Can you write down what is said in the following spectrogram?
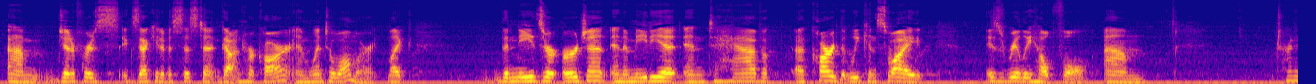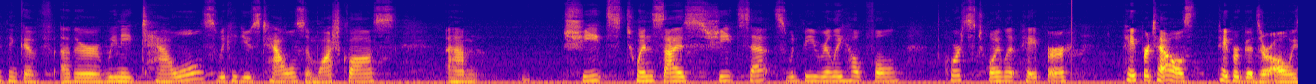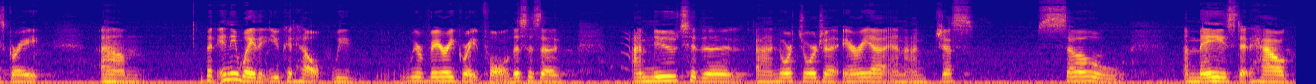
Um, Jennifer's executive assistant got in her car and went to Walmart. Like the needs are urgent and immediate, and to have a, a card that we can swipe is really helpful. Um, trying to think of other. We need towels. We could use towels and washcloths. Um, sheets, twin size sheet sets would be really helpful. Of course, toilet paper, paper towels, paper goods are always great. Um, but any way that you could help, we we're very grateful. This is a I'm new to the uh, North Georgia area, and I'm just so amazed at how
